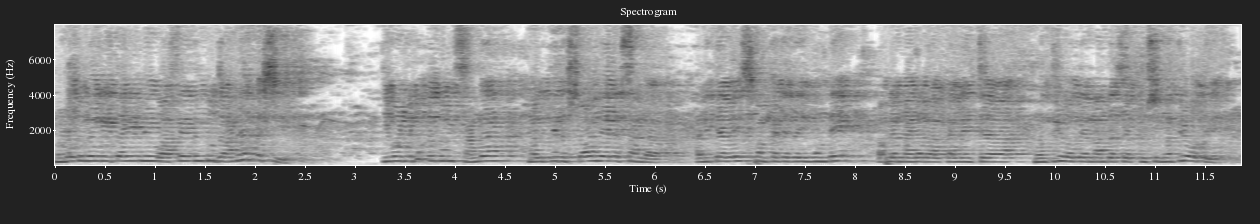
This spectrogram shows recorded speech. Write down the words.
म्हणलं तुला लिहिता येत नाही वाचता येत नाही तू जाणार कशी? ती म्हटली फक्त तुम्ही सांगा मला तिथं स्टॉल द्यायला सांगा. आणि त्यावेळेस पंकजाताई मुंडे आपल्या महिला बालकल्याणच्या मंत्री होते नांदेडच्या कृषी मंत्री होते.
